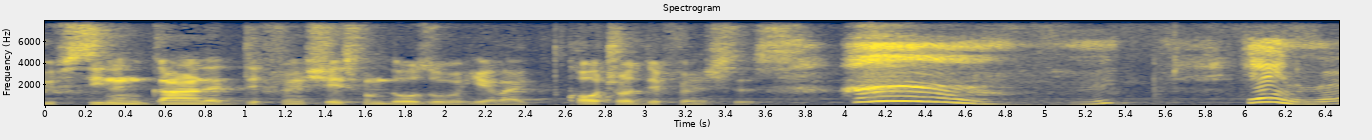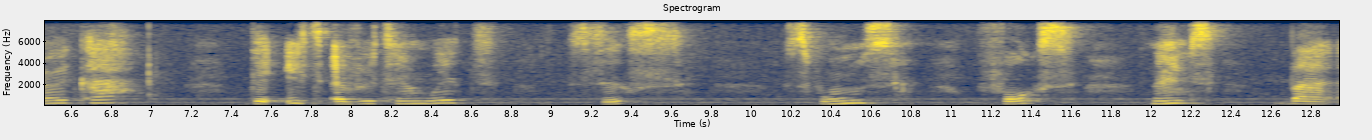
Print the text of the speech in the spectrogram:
you've seen in Ghana that differentiates from those over here, like cultural differences? Hmm. Here in America, they eat everything with six spoons, forks, knives. But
